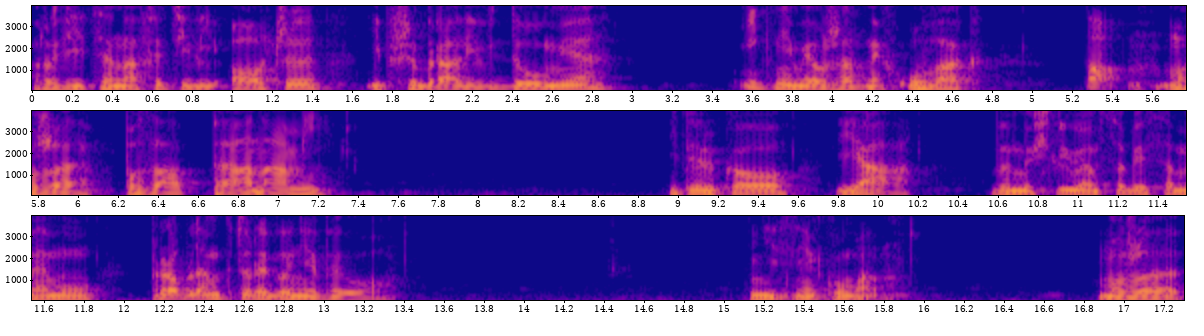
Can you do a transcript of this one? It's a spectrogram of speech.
Rodzice nasycili oczy i przybrali w dumie. Nikt nie miał żadnych uwag, no, może poza peanami. I tylko ja wymyśliłem sobie samemu problem, którego nie było. Nic nie kumam. Może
